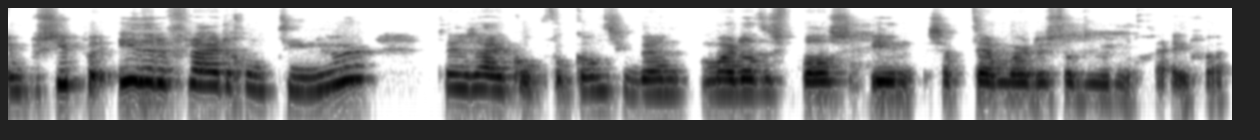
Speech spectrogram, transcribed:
In principe iedere vrijdag om 10 uur, tenzij ik op vakantie ben, maar dat is pas in september, dus dat duurt nog even.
